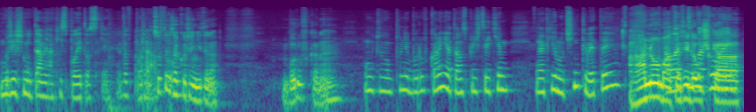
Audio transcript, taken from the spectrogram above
můžeš mít tam nějaký spojitosti. Je to v A pořádku. co to je za koření teda? Borůvka, ne? No, to úplně borůvka není, já tam spíš cítím nějaký luční květy. Ano, chce douška,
